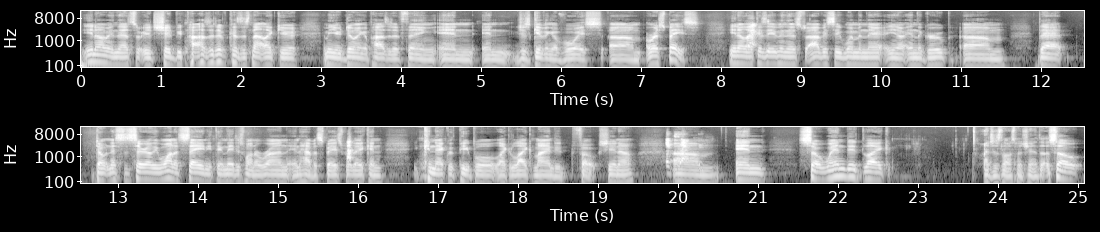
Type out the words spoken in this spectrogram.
You know I mean that's it should be positive because it's not like you're I mean you're doing a positive thing and and just giving a voice um, or a space. You know like because even there's obviously women there you know in the group um, that don't necessarily want to say anything. They just want to run and have a space where they can connect with people like like-minded folks. You know. Exactly. Um, and so when did like I just lost my train of thought. So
